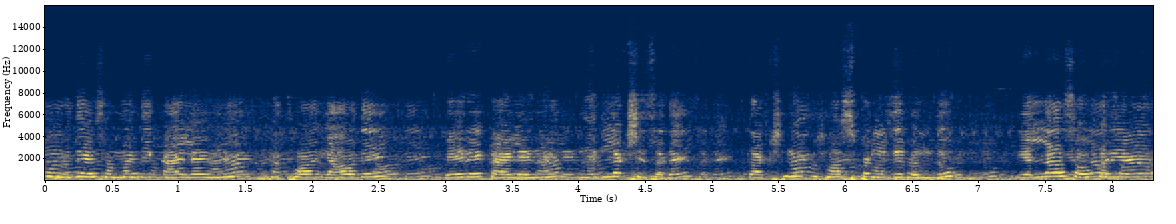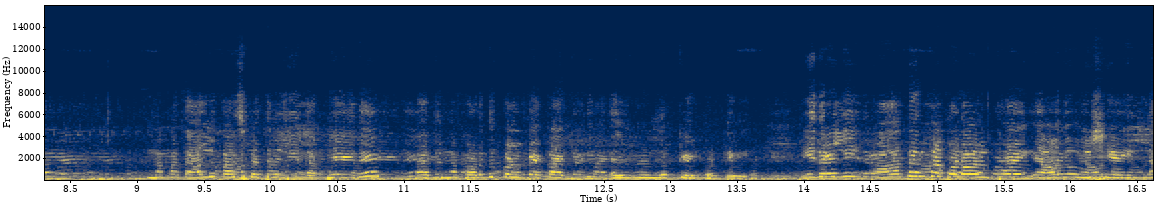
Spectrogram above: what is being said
ಹೃದಯ ಸಂಬಂಧಿ ಕಾಯಿಲೆಯನ್ನ ಅಥವಾ ಯಾವುದೇ ಬೇರೆ ಕಾಯಿಲೆಯನ್ನ ನಿರ್ಲಕ್ಷಿಸದೆ ತಕ್ಷಣ ಹಾಸ್ಪಿಟಲ್ಗೆ ಬಂದು ಎಲ್ಲ ಸೌಕರ್ಯ ನಮ್ಮ ತಾಲೂಕು ಆಸ್ಪತ್ರೆಯಲ್ಲಿ ಲಭ್ಯ ಇದೆ. ಅದನ್ನ ಪಡೆದುಕೊಳ್ಬೇಕಾಗಿ ಎಲ್ಲರಲ್ಲೂ ಕೇಳ್ಕೊಡ್ತೀವಿ ಇದರಲ್ಲಿ ಆತಂಕ ಪಡುವಂತಹ ಯಾವುದೂ ವಿಷಯ ಇಲ್ಲ.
